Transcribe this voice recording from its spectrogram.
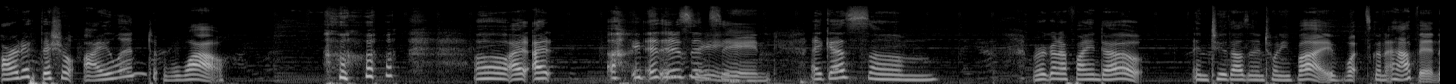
artificial island. Wow. oh, I, I, uh, it is insane. insane. I guess um, we're gonna find out in 2025 what's gonna happen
